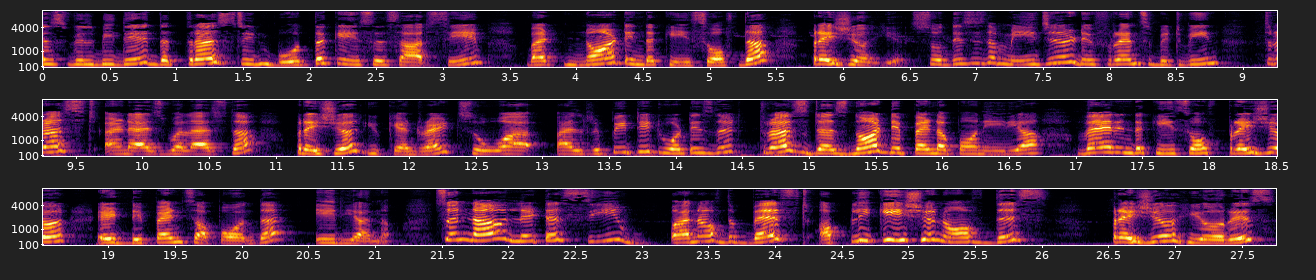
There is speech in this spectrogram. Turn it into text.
is will be there, the thrust in both the cases are same but not in the case of the pressure here. So this is the major difference between thrust and as well as the pressure you can write. So uh, I'll repeat it. What is that? Thrust does not depend upon area where in the case of pressure it depends upon the area now. So now let us see one of the best application of this pressure here is.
